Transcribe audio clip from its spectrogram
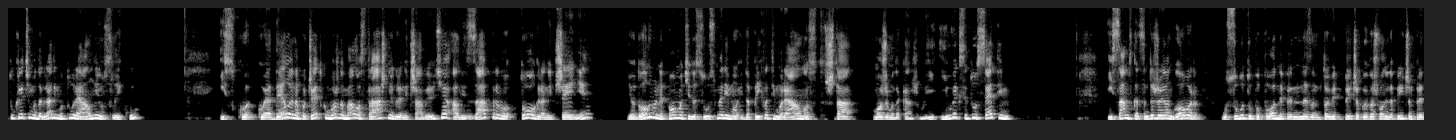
tu krećemo da gradimo tu realniju sliku, iz ko, koja deluje na početku možda malo strašnije ograničavajuća, ali zapravo to ograničenje je od ogromne pomoći da se usmerimo i da prihvatimo realnost šta možemo da kažemo. I, i uvek se tu setim i sam kad sam držao jedan govor u subotu popodne, pred, ne znam, to je priča koju baš volim da pričam, pred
